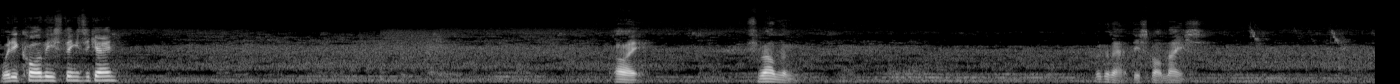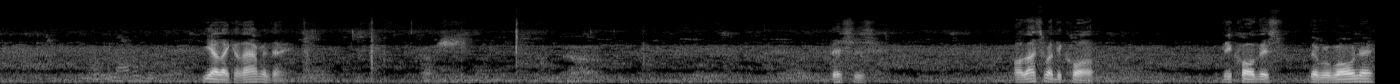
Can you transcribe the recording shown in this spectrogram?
What do you call these things again? Alright. Smell them. Look at that. They smell nice. Yeah, like a lavender. This is. Oh, that's what they call. They call this the Verona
